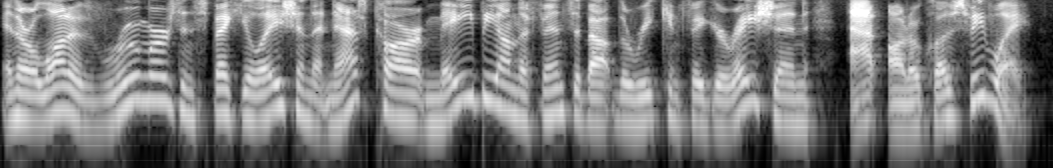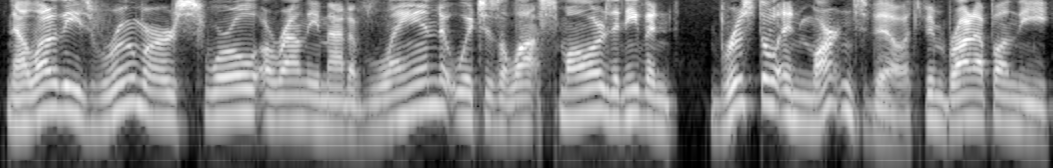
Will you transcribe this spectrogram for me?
and there are a lot of rumors and speculation that NASCAR may be on the fence about the reconfiguration at Auto Club Speedway. Now, a lot of these rumors swirl around the amount of land, which is a lot smaller than even Bristol and Martinsville. It's been brought up on the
